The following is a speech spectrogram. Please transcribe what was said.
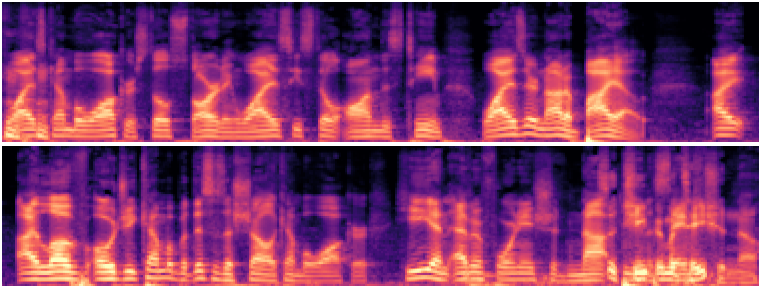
Why is Kemba Walker still starting? Why is he still on this team? Why is there not a buyout? I I love OG Kemba, but this is a shell of Kemba Walker. He and Evan Fournier should not It's a be cheap in the same imitation now.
